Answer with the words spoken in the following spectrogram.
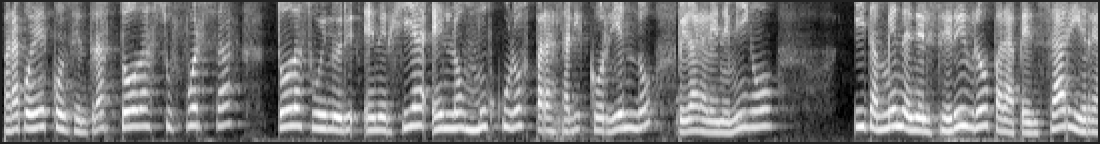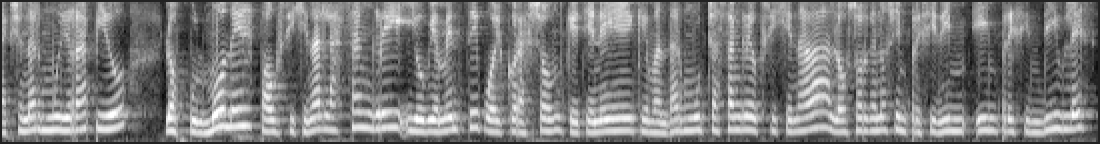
para poder concentrar todas sus fuerzas, toda su energía en los músculos para salir corriendo, pegar al enemigo y también en el cerebro para pensar y reaccionar muy rápido los pulmones para oxigenar la sangre y obviamente por el corazón que tiene que mandar mucha sangre oxigenada a los órganos imprescindibles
